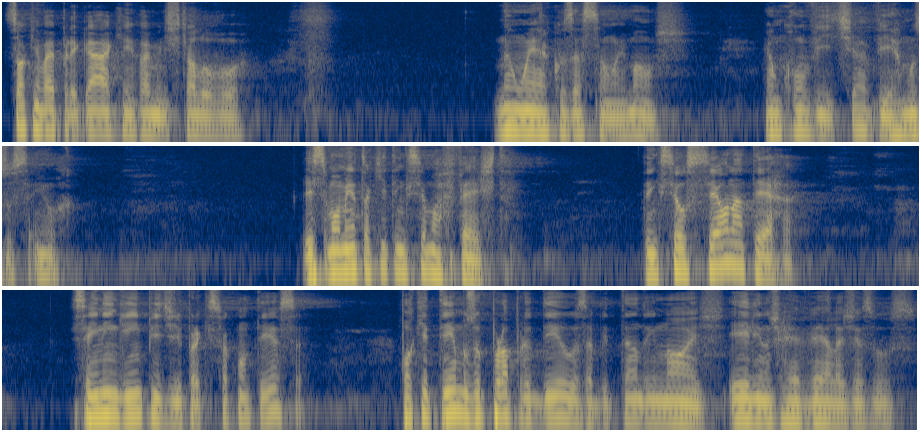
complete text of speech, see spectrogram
só quem vai pregar, quem vai ministrar louvor? Não é acusação, irmãos. É um convite a vermos o Senhor. Esse momento aqui tem que ser uma festa. Tem que ser o céu na terra. Sem ninguém pedir para que isso aconteça. Porque temos o próprio Deus habitando em nós. Ele nos revela Jesus.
